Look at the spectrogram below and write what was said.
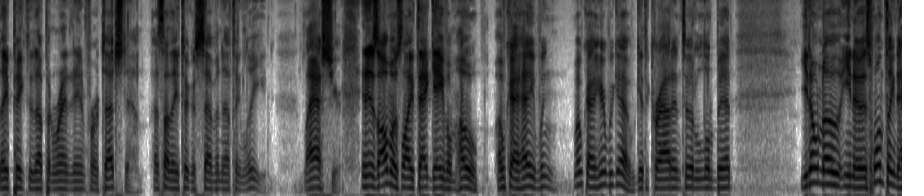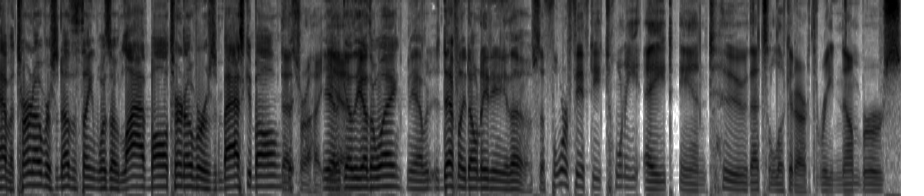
they picked it up and ran it in for a touchdown. That's how they took a seven nothing lead last year. And it's almost like that gave them hope. Okay, hey, we can, okay, here we go. Get the crowd into it a little bit. You don't know, you know, it's one thing to have a turnover. It's another thing was a live ball turnovers in basketball. That's right, Yeah, yeah. go the other way. Yeah, we definitely don't need any of those. So 450, 28, and 2. That's a look at our three numbers.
